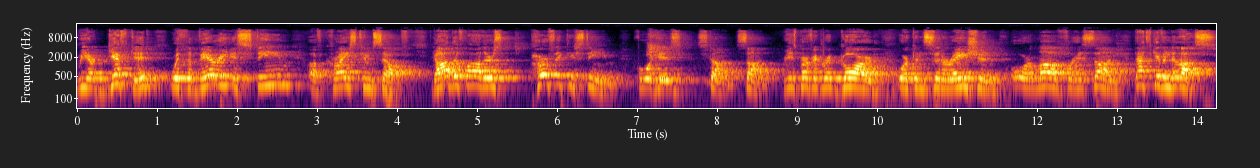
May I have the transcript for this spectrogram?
we are gifted with the very esteem of Christ Himself. God the Father's perfect esteem for His son, son, His perfect regard or consideration or love for His Son. That's given to us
